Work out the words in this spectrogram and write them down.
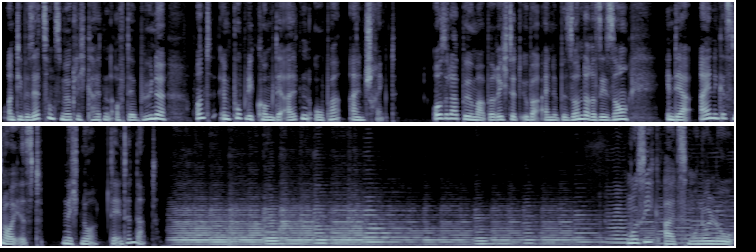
und die Besetzungsmöglichkeiten auf der Bühne und im Publikum der alten Oper einschränkt. Ursula Böhmer berichtet über eine besondere Saison, in der einiges neu ist, nicht nur der Intendant. Musik als Monolog,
